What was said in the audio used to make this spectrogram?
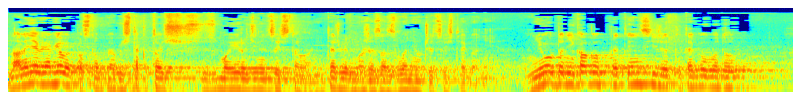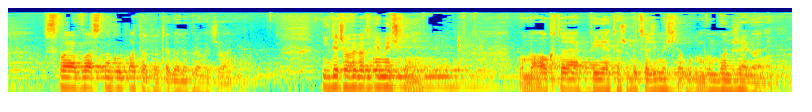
No ale nie wiem, jak ja bym postąpił, jakbyś tak ktoś z mojej rodziny coś stało. Nie? Też bym może zadzwonił, czy coś tego, nie. Nie mam do nikogo pretensji, że do tego, bo do swoja własna głupota do tego doprowadziła, nie. Nigdy człowiek o to nie myśli, nie. Bo mało kto jak pije, to żeby coś myślał mądrzego, nie.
